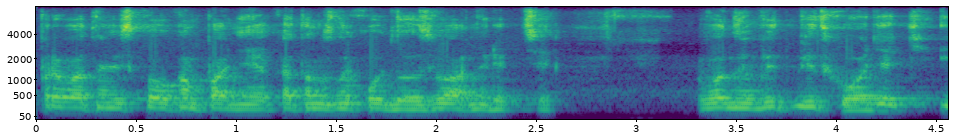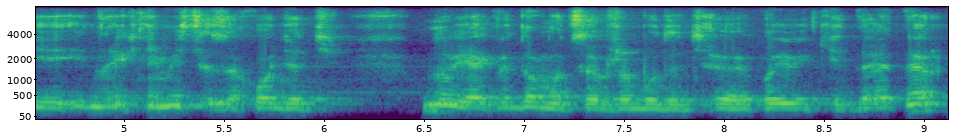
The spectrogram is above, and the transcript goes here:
приватна військова компанія, яка там знаходилась, вагнерівці, вони від, відходять і, і на їхнє місце заходять. Ну, як відомо, це вже будуть е, бойовики ДНР.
